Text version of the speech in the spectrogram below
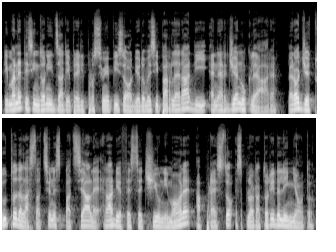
Rimanete sintonizzati per il prossimo episodio dove si parlerà di energia nucleare. Per oggi è tutto dalla stazione spaziale Radio FSC Unimore, a presto esploratori dell'ignoto.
